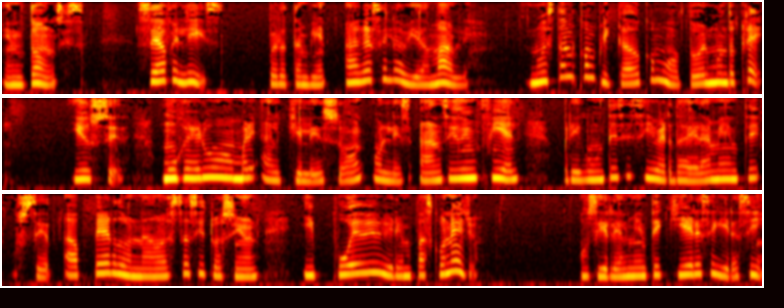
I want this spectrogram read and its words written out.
Entonces, sea feliz, pero también hágase la vida amable no es tan complicado como todo el mundo cree. Y usted, mujer u hombre al que le son o les han sido infiel, pregúntese si verdaderamente usted ha perdonado esta situación y puede vivir en paz con ello. O si realmente quiere seguir así.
